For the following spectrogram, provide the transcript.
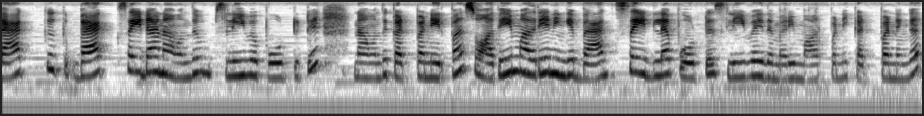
பேக் பேக்கு பேக் சைடாக நான் வந்து ஸ்லீவை போட்டுட்டு நான் வந்து கட் பண்ணியிருப்பேன் ஸோ அதே மாதிரியே நீங்கள் பேக் சைடில் போட்டு ஸ்லீவை இதை மாதிரி மார்க் பண்ணி கட் பண்ணுங்கள்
